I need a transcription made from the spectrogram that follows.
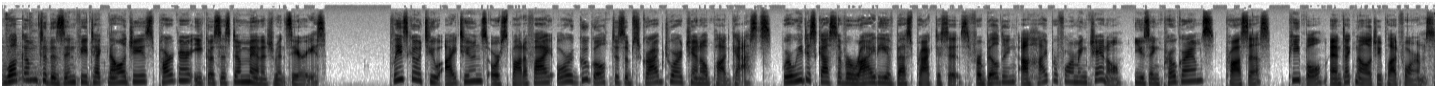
Welcome to the Zinfi Technologies Partner Ecosystem Management Series. Please go to iTunes or Spotify or Google to subscribe to our channel podcasts, where we discuss a variety of best practices for building a high performing channel using programs, process, people, and technology platforms.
